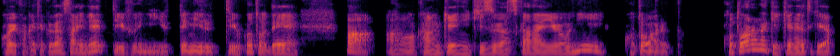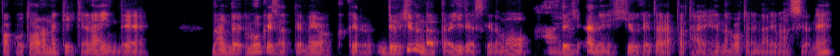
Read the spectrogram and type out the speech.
声かけてくださいねっていうふうに言ってみるっていうことで、まあ、あの、関係に傷がつかないように断ると。断らなきゃいけない時はやっぱ断らなきゃいけないんで、何でも受けちゃって迷惑かける。できるんだったらいいですけども、はい。できないのに引き受けたらやっぱ大変なことになりますよね。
